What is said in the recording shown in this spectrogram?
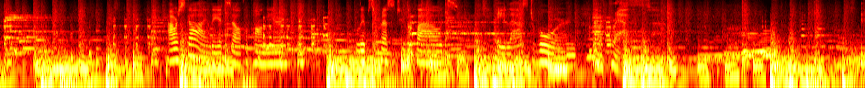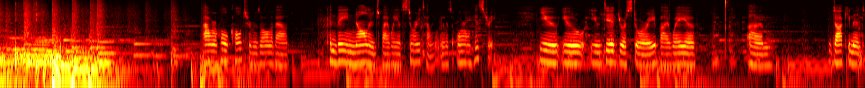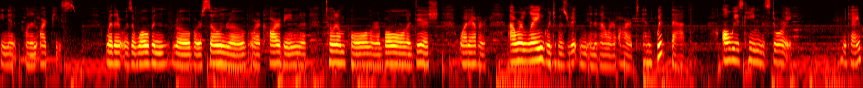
Our sky lay itself upon the earth, lips pressed to the clouds, a last roar of breath. Our whole culture was all about conveying knowledge by way of storytelling. It was oral history. You, you, you did your story by way of um, documenting it on an art piece, whether it was a woven robe or a sewn robe or a carving, a totem pole or a bowl or dish, whatever. Our language was written in our art, and with that always came the story. Okay?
